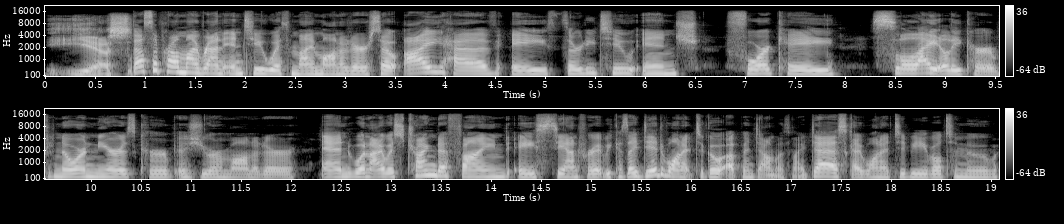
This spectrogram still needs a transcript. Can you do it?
Yes. That's the problem I ran into with my monitor. So I have a 32 inch 4K, slightly curved, nowhere near as curved as your monitor. And when I was trying to find a stand for it, because I did want it to go up and down with my desk, I wanted to be able to move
